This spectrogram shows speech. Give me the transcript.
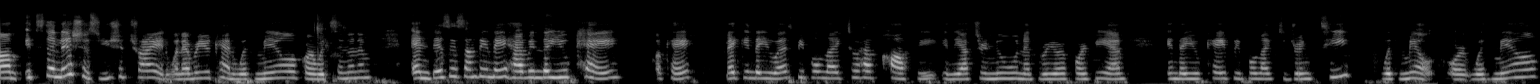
Um, it's delicious. You should try it whenever you can with milk or with cinnamon. And this is something they have in the UK. Okay, like in the US, people like to have coffee in the afternoon at 3 or 4 p.m. In the UK, people like to drink tea with milk or with milk,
